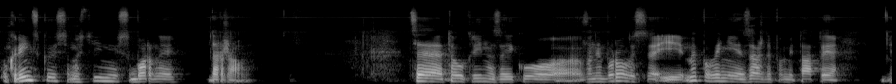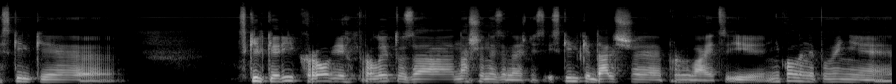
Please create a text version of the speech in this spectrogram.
Української самостійної соборної держави. Це та Україна, за яку вони боролися, і ми повинні завжди пам'ятати, скільки, скільки рік крові пролито за нашу незалежність, і скільки далі проливається. І ніколи не повинні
